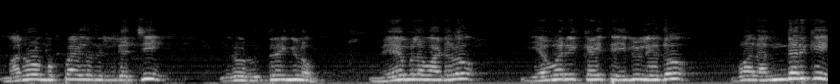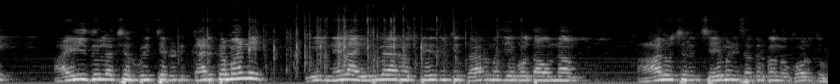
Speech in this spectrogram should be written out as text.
మరో ముప్పై ఐదు వందలు ఇల్లు తెచ్చి ఈరోజు రుద్రంగిలో వేములవాడలో ఎవరికైతే ఇల్లు లేదో వాళ్ళందరికీ ఐదు లక్షలు ఇచ్చేటువంటి కార్యక్రమాన్ని ఈ నెల ఇరవై ఆరో తేదీ నుంచి ప్రారంభం చేయబోతా ఉన్నాం. ఆలోచన చేయమని సందర్భంగా కోరుతూ.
